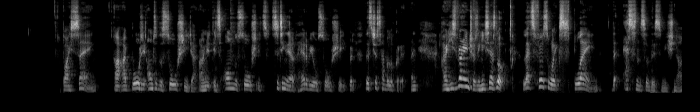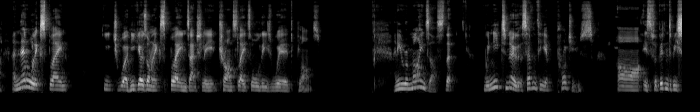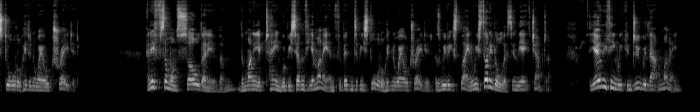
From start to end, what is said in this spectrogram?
by saying, I brought it onto the source sheet. I mean, it's on the source. It's sitting there at the head of your source sheet. But let's just have a look at it. And I mean, he's very interesting. He says, "Look, let's first of all explain the essence of this Mishnah, and then we'll explain each word. And he goes on and explains, actually, translates all these weird plants. And he reminds us that we need to know that seventh year produce are, is forbidden to be stored or hidden away or traded. And if someone sold any of them, the money obtained would be seventh year money and forbidden to be stored or hidden away or traded, as we've explained. And we've studied all this in the eighth chapter. The only thing we can do with that money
